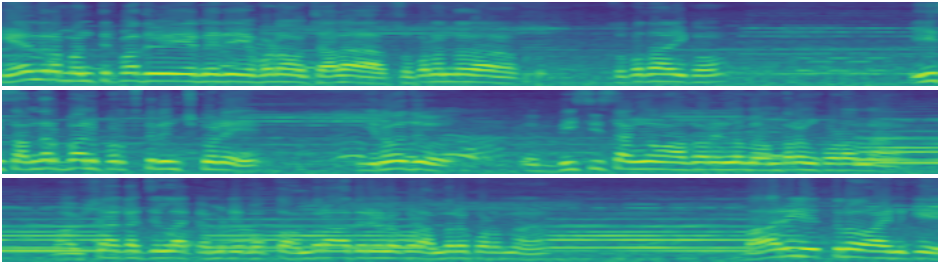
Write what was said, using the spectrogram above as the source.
కేంద్ర మంత్రి పదవి అనేది ఇవ్వడం చాలా శుభనంద శుభదాయకం. ఈ సందర్భాన్ని పురస్కరించుకొని ఈరోజు బీసీ సంఘం ఆధ్వర్యంలో మేమందరం కూడా మా విశాఖ జిల్లా కమిటీ మొత్తం అందరూ ఆధ్వర్యంలో కూడా అందరూ కూడా భారీ ఎత్తులో ఆయనకి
